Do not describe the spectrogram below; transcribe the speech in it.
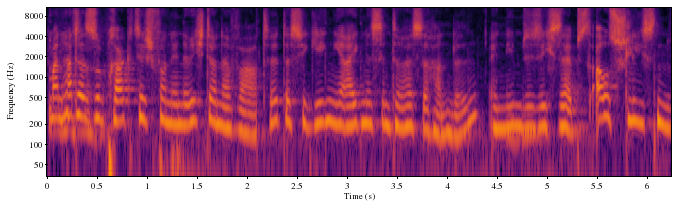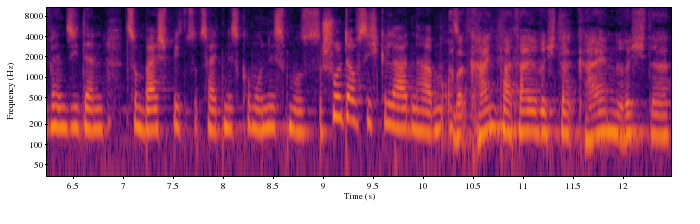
Man hat also praktisch von den Richtern erwartet, dass sie gegen ihr eigenes Interesse handeln, indem sie sich selbst ausschließen, wenn sie denn zum Beispiel zu Zeiten des Kommunismus Schuld auf sich geladen haben. Aber kein Parteirichter, kein Richter,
